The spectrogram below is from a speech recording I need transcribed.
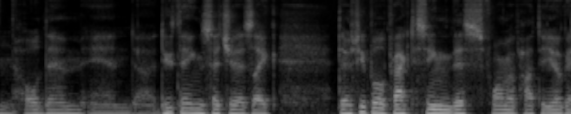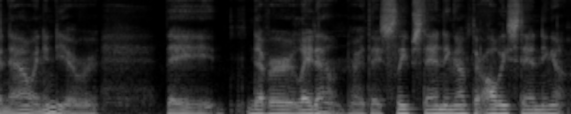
and hold them and uh, do things such as like there's people practicing this form of hatha yoga now in India where they never lay down, right? They sleep standing up. They're always standing up,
